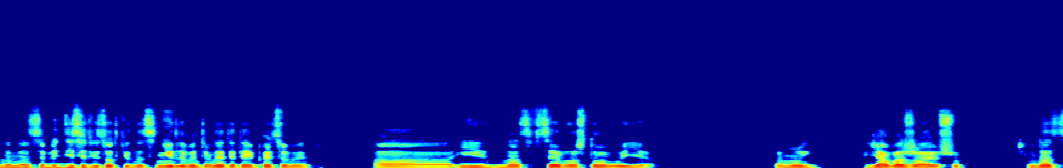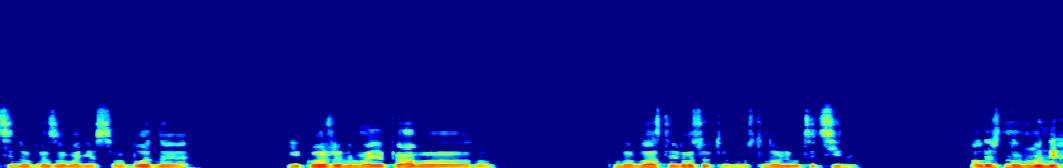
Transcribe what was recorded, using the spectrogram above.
ми на собі 10% націніли в інтернеті та і працюємо. А, і нас все влаштовує. Тому я вважаю, що у нас цінообразування свободне, і кожен має право ну, на власний розсуд установлювати ціни. Але ж ну, ми не,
